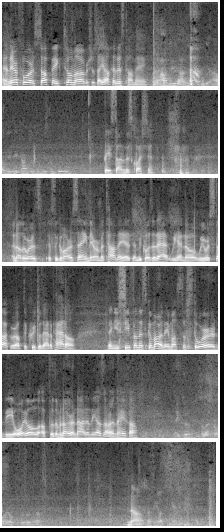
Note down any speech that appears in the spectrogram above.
And therefore, Safek Tuma, Rishus Hayachid is Tameh. How did, how, did, how did you come to this conclusion? Based on this question. In other words, if the Gemara is saying they were Matameh and because of that we had no, we were stuck, we were up the creek without a paddle, then you see from this Gemara they must have stored the oil for the menorah not in the Azar, in the Heichal. They could have used the lesser oil for the menorah. No, nothing else you can use. You can use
